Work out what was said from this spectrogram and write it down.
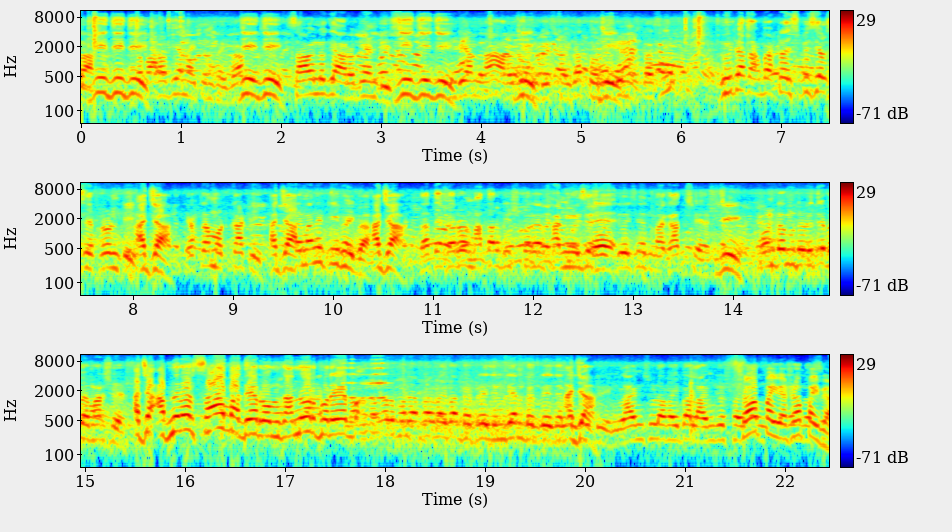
বার জি, জি, জি। আরবিয়ান আইটেম খাইবা জি, জি। চা হইল কি আরবিয়ান ডিশ জি জি জি ইন্ডিয়ান না আরবিয়ান ডিশ খাইবা তন্দুরি মটকা টি দুইটা থাকবে একটা স্পেশাল সেফরন টি আচ্ছা একটা মটকা টি আচ্ছা। মানে টি খাইবা আচ্ছা যাতে কারোর মাথার বিষ করে খানি হইছে। হইছে নাগাদ শেষ জি। ঘণ্টা মিনিটের ভিতরে বেমার শেষ আচ্ছা আপনারা চা বাদে রমজানের পরে রমজানের পরে আপনার পাইবা বেভারেজ ইন্ডিয়ান বেভারেজ আচ্ছা। লাইম সোডা পাইবা লাইম জুস সব পাইবা, সব পাইবা।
